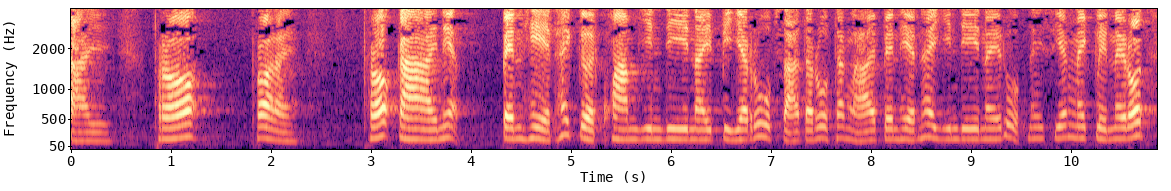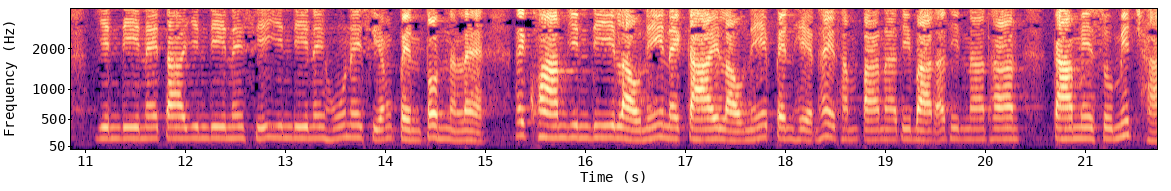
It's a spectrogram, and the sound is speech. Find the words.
จัย เพราะเพราะอะไร เพราะกายเนี่ย เป็นเหตุให้เกิดความยินดีในปิยรูปสาตรูปทั้งหลาย เป็นเหตุให้ยินดีในรูปในเสียงในกลิ่นในรสยินดีในตายินดีในสียินดีในหูในเสียงเป็นต้นนั่นแหละไอ้ความยินดีเหล่านี้ในกายเหล่านี้เป็นเหตุให้ทำปานาติบาตอธินนาทาน กาเมสุมิชฉา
